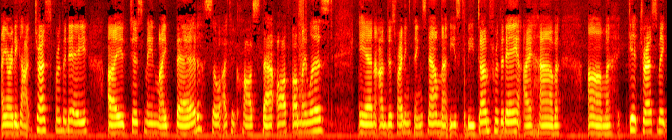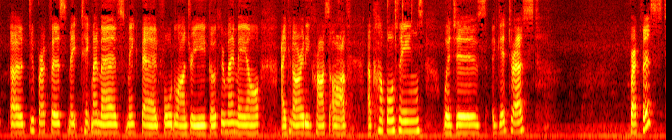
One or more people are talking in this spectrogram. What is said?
I already got dressed for the day. I just made my bed so I can cross that off on my list. And I'm just writing things down that needs to be done for the day. I have um, get dressed, make uh, do breakfast, make take my meds, make bed, fold laundry, go through my mail. I can already cross off a couple things, which is get dressed, breakfast,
